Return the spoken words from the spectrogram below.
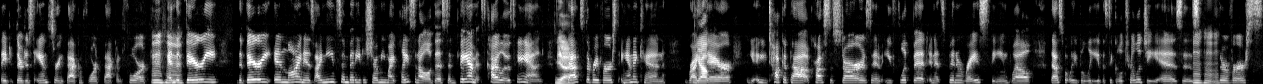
they they're just answering back and forth back and forth mm-hmm. and the mm-hmm. very the very in line is I need somebody to show me my place in all of this and bam it's Kylo's hand. Yeah. That's the reversed Anakin right yep. there you talk about across the stars and you flip it and it's been a race theme well that's what we believe the sequel trilogy is is mm-hmm. the reverse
